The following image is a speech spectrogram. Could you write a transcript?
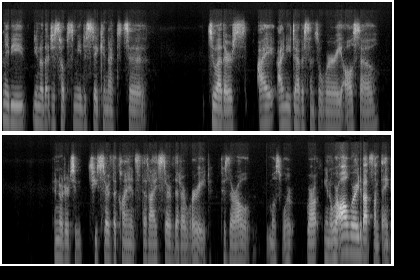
maybe you know that just helps me to stay connected to to others. I i need to have a sense of worry also in order to to serve the clients that i serve that are worried because they're all most wor- we're all, you know we're all worried about something.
